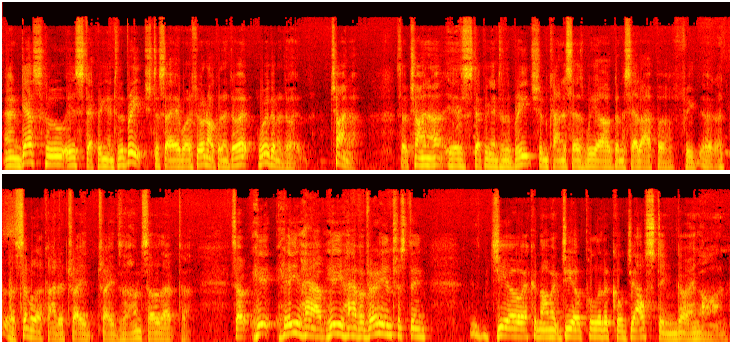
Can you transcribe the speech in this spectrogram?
And guess who is stepping into the breach to say, well, if you're not going to do it, we're going to do it? China. So China is stepping into the breach and kind of says we are going to set up a, free, a, a similar kind of trade trade zone. So that uh, so here here you have here you have a very interesting geo-economic, geopolitical jousting going on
